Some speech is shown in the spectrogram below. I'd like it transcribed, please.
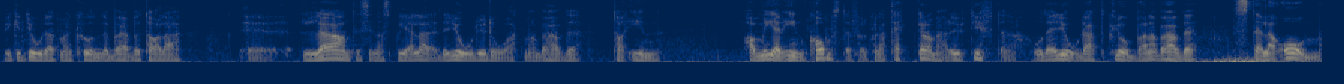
vilket gjorde att man kunde börja betala eh, lön till sina spelare. Det gjorde ju då att man behövde ta in ha mer inkomster för att kunna täcka de här utgifterna. Och det gjorde att klubbarna behövde ställa om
